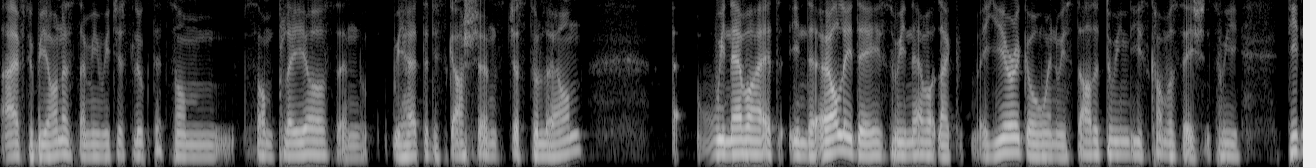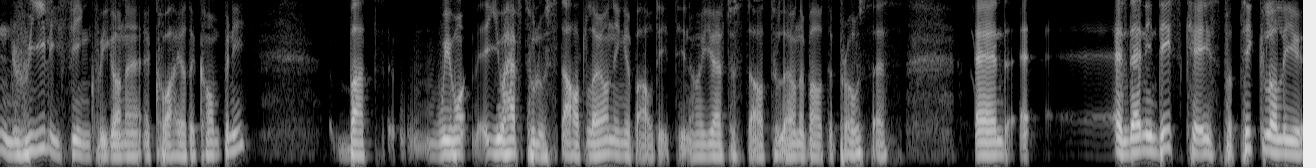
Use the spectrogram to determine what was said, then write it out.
I have to be honest. I mean, we just looked at some some players and we had the discussions just to learn. We never had in the early days. We never like a year ago when we started doing these conversations. We didn't really think we're gonna acquire the company but we want you have to start learning about it you know you have to start to learn about the process and and then in this case particularly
